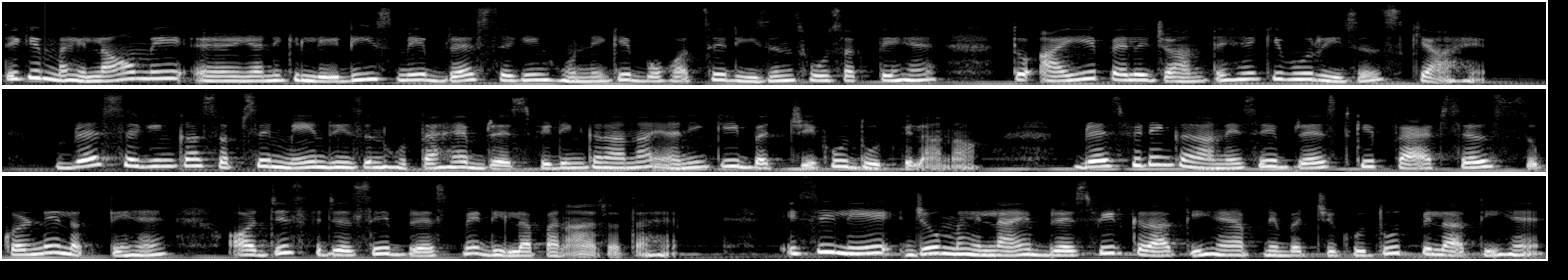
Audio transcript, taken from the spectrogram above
देखिए, महिलाओं में यानी कि लेडीज़ में ब्रेस्ट सेकिंग होने के बहुत से रीजंस हो सकते हैं। तो आइए पहले जानते हैं कि वो रीजंस क्या हैं। ब्रेस्ट सेगिंग का सबसे मेन रीज़न होता है ब्रेस्ट फीडिंग कराना, यानी कि बच्चे को दूध पिलाना। ब्रेस्ट फीडिंग कराने से ब्रेस्ट के फैट सेल्स सुकड़ने लगते हैं और जिस वजह से ब्रेस्ट में ढीलापन आ जाता है। इसीलिए जो महिलाएँ ब्रेस्ट फ़ीड कराती हैं, अपने बच्चे को दूध पिलाती हैं,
